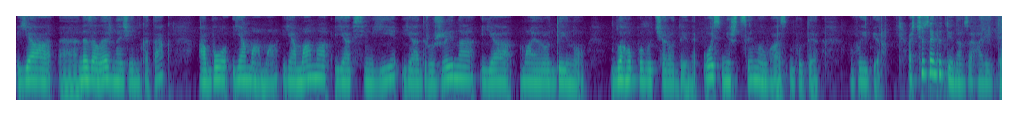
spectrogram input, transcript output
я е, незалежна жінка, так? Або я мама. Я мама, я в сім'ї, я дружина, я маю родину, благополуччя родини. Ось між цими у вас буде вибір. А що за людина взагалі йде?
